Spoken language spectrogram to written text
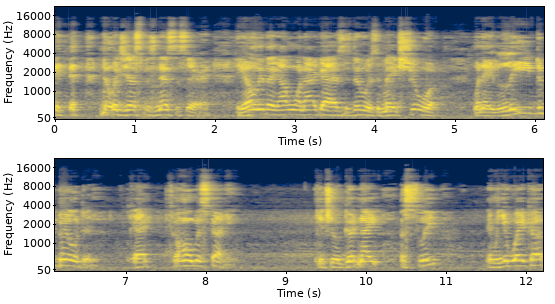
no adjustments necessary. The only thing I want our guys to do is to make sure when they leave the building, okay, go home and study. Get you a good night of sleep. And when you wake up,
